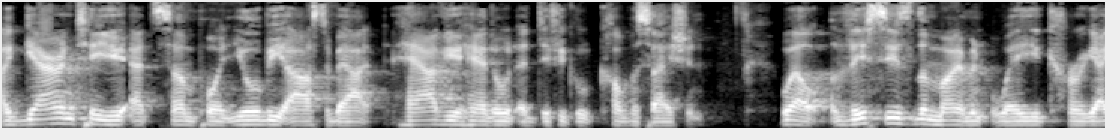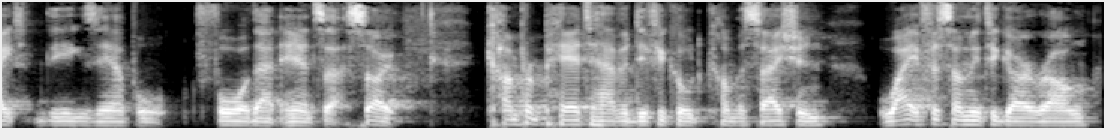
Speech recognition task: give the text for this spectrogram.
I guarantee you at some point you'll be asked about how have you handled a difficult conversation. Well, this is the moment where you create the example for that answer. So come prepared to have a difficult conversation. Wait for something to go wrong.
